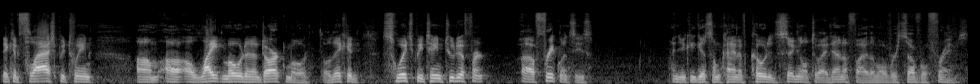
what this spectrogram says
they could flash between um, a, a, light mode and a dark mode. So they could switch between two different uh, frequencies and you could get some kind of coded signal to identify them over several frames.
